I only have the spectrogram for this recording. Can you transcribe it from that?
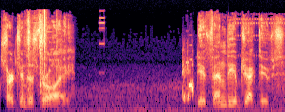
Search and destroy. Defend the objectives.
